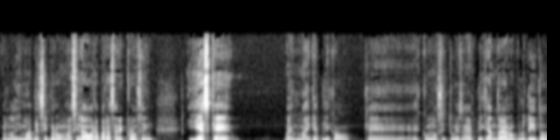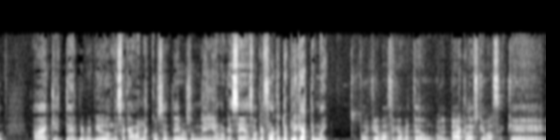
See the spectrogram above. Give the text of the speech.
Pues lo dijimos al principio, lo vamos a decir ahora para hacer el closing. Y es que, pues Mike explicó que es como si estuviesen explicando a los brutitos, ah, que este es el pay-per-view donde se acaban las cosas de WrestleMania o lo que sea. Eso, ¿Qué fue lo que tú explicaste, Mike? Pues que básicamente el backlash que, que,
